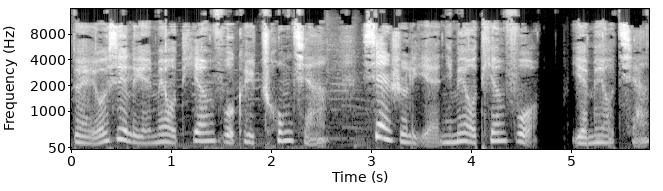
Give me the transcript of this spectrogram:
对，游戏里没有天赋可以充钱，现实里你没有天赋也没有钱。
